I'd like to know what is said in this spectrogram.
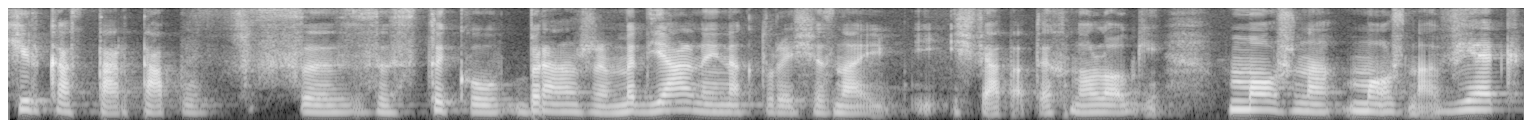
kilka startupów z, ze styku branży medialnej, na której się zna i, i, świata technologii. Można, można. Wiek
